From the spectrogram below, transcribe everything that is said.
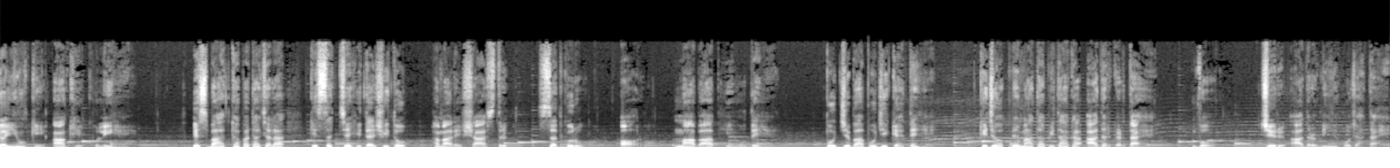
कईयों की आँखें खुली हैं। इस बात का पता चला कि सच्चे हितैषी तो हमारे शास्त्र, सदगुरु और माँ बाप ही होते हैं। पूज्य बापू जी कहते हैं कि जो अपने माता पिता का आदर करता है, वो चिर आदरणीय हो जाता है।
